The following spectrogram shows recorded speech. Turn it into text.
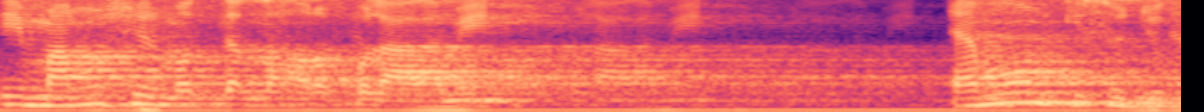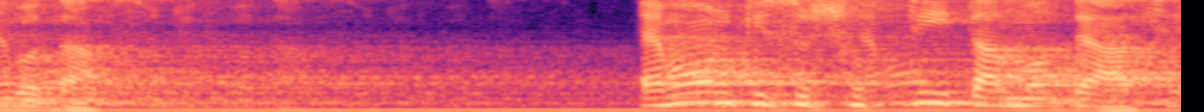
এই মানুষের মধ্যে আল্লাহ রব্বুল আলমিন এমন কিছু যোগ্যতা এমন কিছু শক্তি তার মধ্যে আছে,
